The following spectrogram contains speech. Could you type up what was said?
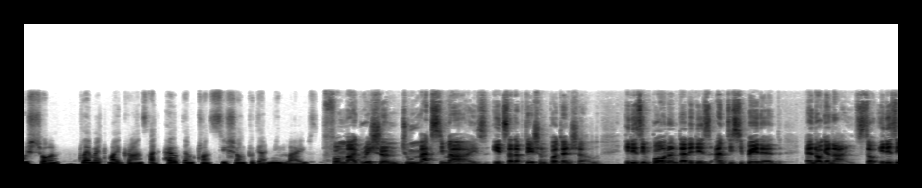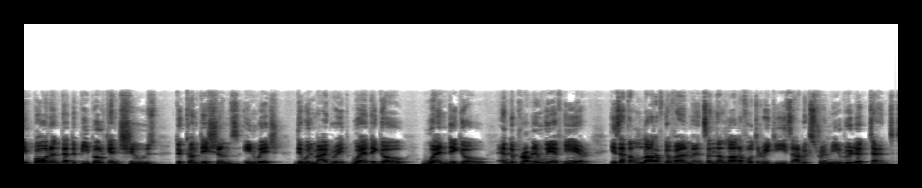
cushion climate migrants and help them transition to their new lives. For migration to maximize its adaptation potential, it is important that it is anticipated and organized. So it is important that the people can choose the conditions in which they will migrate, where they go, when they go. And the problem we have here is that a lot of governments and a lot of authorities are extremely reluctant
